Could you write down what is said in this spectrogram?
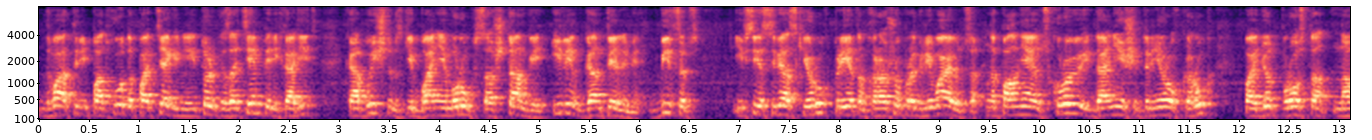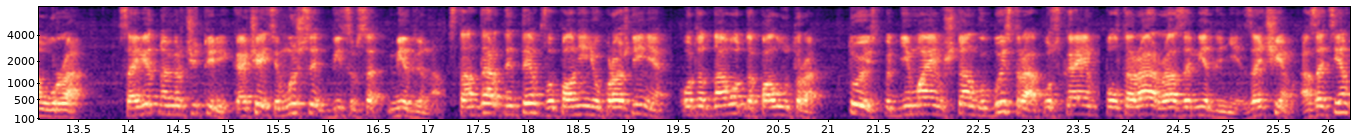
2-3 подхода подтягивания и только затем переходить к обычным сгибаниям рук со штангой или гантелями. Бицепс – и все связки рук при этом хорошо прогреваются, наполняются кровью и дальнейшая тренировка рук пойдет просто на ура. Совет номер 4. Качайте мышцы бицепса медленно. Стандартный темп выполнения упражнения от 1 до полутора. То есть поднимаем штангу быстро, опускаем полтора раза медленнее. Зачем? А затем,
